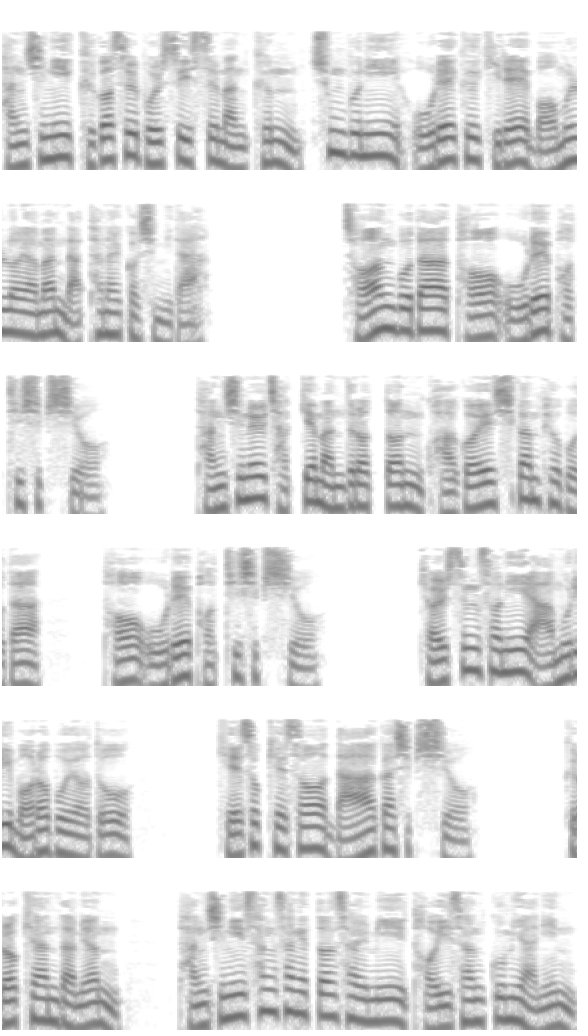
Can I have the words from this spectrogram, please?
당신이 그것을 볼 수 있을 만큼 충분히 오래 그 길에 머물러야만 나타날 것입니다. 저항보다 더 오래 버티십시오. 당신을 작게 만들었던 과거의 시간표보다 더 오래 버티십시오. 결승선이 아무리 멀어 보여도 계속해서 나아가십시오. 그렇게 한다면 당신이 상상했던 삶이 더 이상 꿈이 아닌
